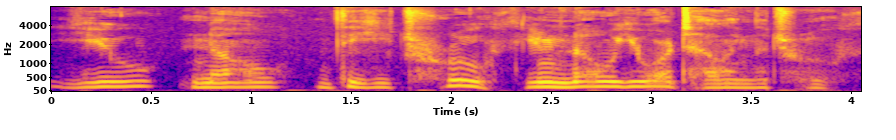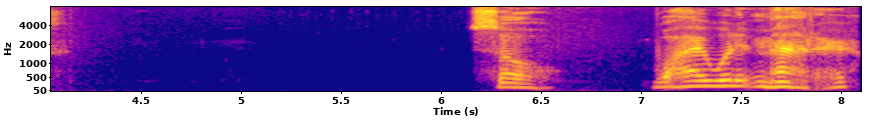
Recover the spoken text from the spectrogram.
you know the truth. You know you are telling the truth. So, why would it matter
